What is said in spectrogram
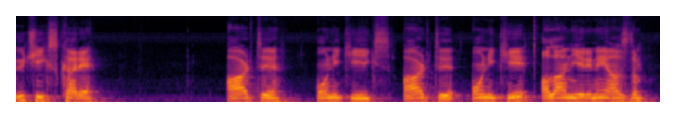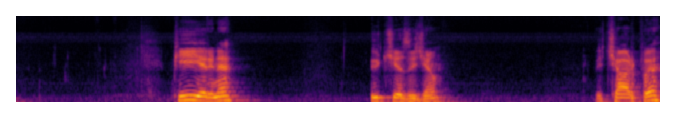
3x kare artı 12x artı 12 alan yerine yazdım. Pi yerine 3 yazacağım. Ve çarpı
